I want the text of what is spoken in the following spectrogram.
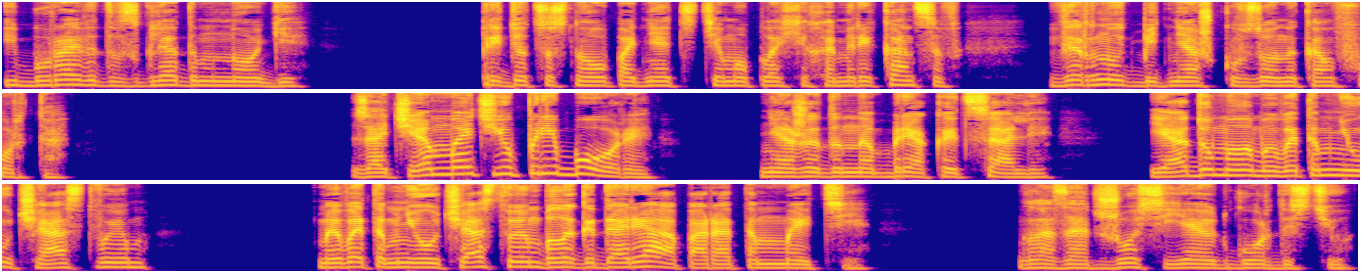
и буравит взглядом ноги. Придется снова поднять тему плохих американцев, вернуть бедняжку в зону комфорта. «Зачем Мэтью приборы?» Неожиданно брякает Салли. «Я думала, мы в этом не участвуем». «Мы в этом не участвуем благодаря аппаратам Мэтти». Глаза Джо сияют гордостью.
